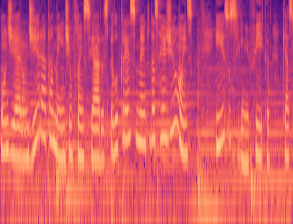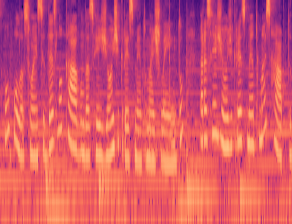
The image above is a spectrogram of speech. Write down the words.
onde eram diretamente influenciadas pelo crescimento das regiões. E isso significa que as populações se deslocavam das regiões de crescimento mais lento para as regiões de crescimento mais rápido,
